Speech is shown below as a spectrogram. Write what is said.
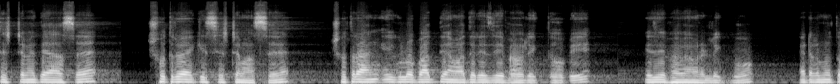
সিস্টেমে দেওয়া আছে, সূত্র একই সিস্টেম আছে। সুতরাং এগুলো বাদ দিয়ে আমাদের এই যেভাবে লিখতে হবে, এই যেভাবে আমরা লিখব, এটার মতো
